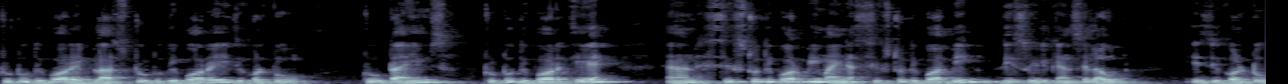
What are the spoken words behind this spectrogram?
2 to the power a plus 2 to the power a is equal to 2 times 2 to the power a and 6 to the power b minus 6 to the power b this will cancel out is equal to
